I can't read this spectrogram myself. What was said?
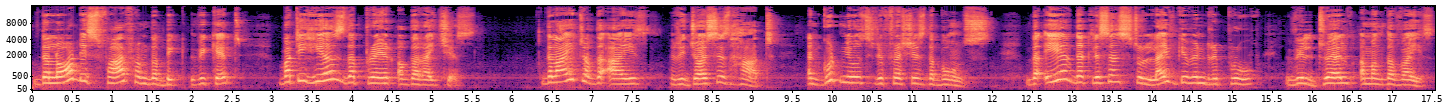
The Lord is far from the wicked, but he hears the prayer of the righteous. The light of the eyes rejoices heart, and good news refreshes the bones. The ear that listens to life giving reproof will dwell among the wise.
